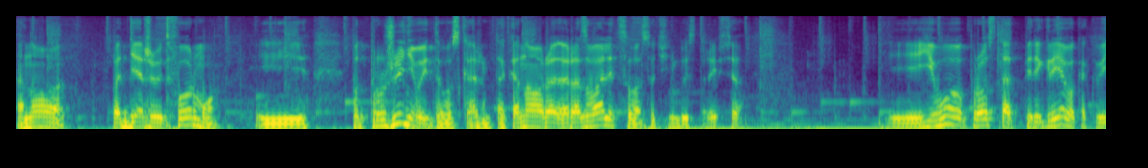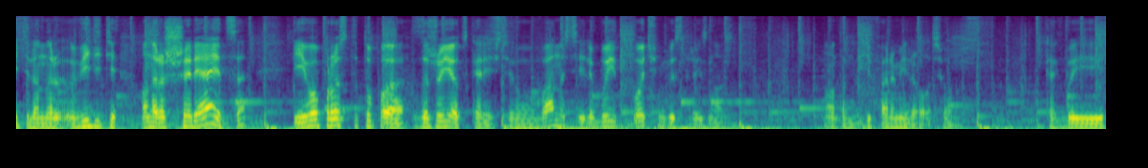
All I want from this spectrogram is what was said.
оно поддерживает форму и подпружинивает его, скажем так, оно ра- развалится у вас очень быстро и все. И его просто от перегрева, как видите, он, видите, он расширяется, и его просто тупо зажует, скорее всего, в анусе, или будет очень быстрый износ. Вот оно деформировалось, он. Как бы и...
